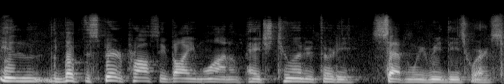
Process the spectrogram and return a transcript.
in the book The Spirit of Prophecy, Volume 1, on page 237, we read these words.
